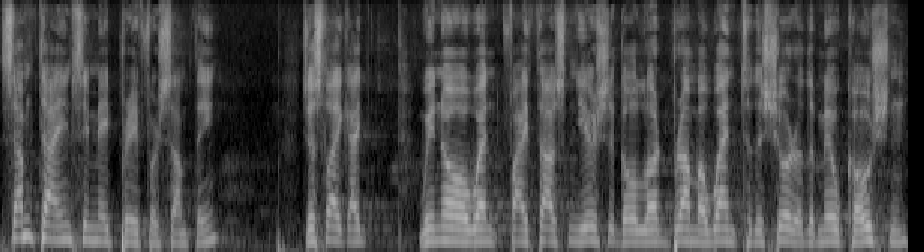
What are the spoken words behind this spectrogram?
Sometimes he may pray for something, just like I, we know when 5,000 years ago Lord Brahma went to the shore of the Milk Ocean,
